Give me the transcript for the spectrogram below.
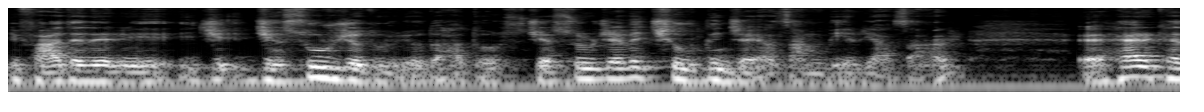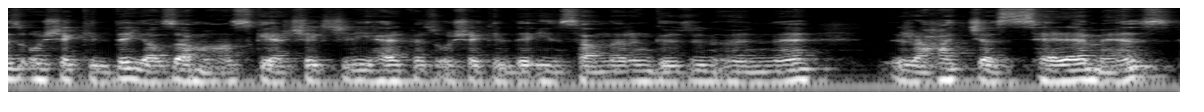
İfadeleri ce- cesurca duruyor daha doğrusu. Cesurca ve çılgınca yazan bir yazar. E, Herkes o şekilde yazamaz. Gerçekçiliği herkes o şekilde insanların gözünün önüne rahatça seremez.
